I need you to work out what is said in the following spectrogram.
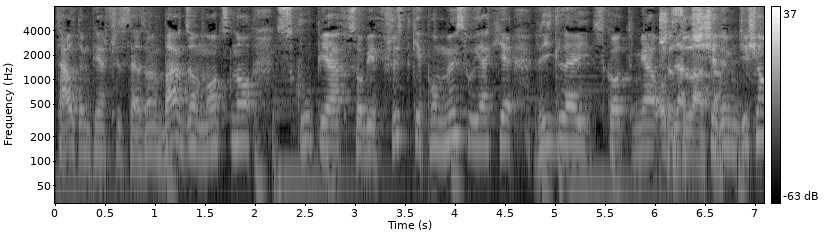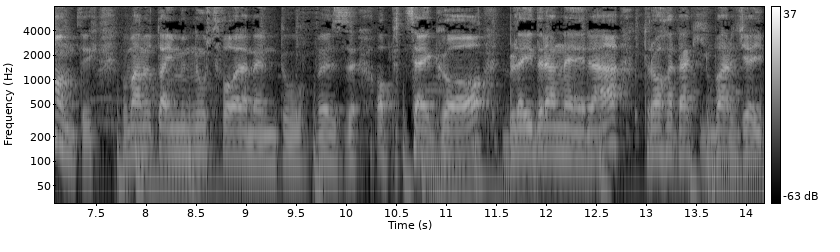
cały ten pierwszy sezon bardzo mocno skupia w sobie wszystkie pomysły, jakie Ridley Scott miał przez od lat lata. 70., bo mamy tutaj mnóstwo elementów z Obcego, Blade Runnera, trochę takich bardziej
